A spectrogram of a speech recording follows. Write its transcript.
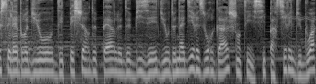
Le célèbre duo des pêcheurs de perles de Bizet, duo de Nadir et Zourga, chanté ici par Cyril Dubois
